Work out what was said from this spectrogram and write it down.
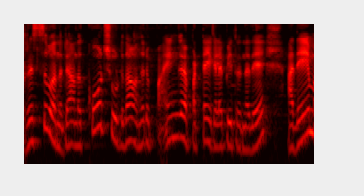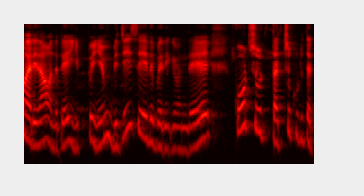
ட்ரெஸ்ஸு வந்துட்டு அந்த கோட் ஷூட் தான் வந்துட்டு பயங்கர பட்டையை கிளப்பிட்டு இருந்தது. அதே மாதிரி தான் வந்துட்டு இப்பயும் விஜய் சேதுபதிக்கு வந்து கோட் ஷூட் தச்சு கொடுத்த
